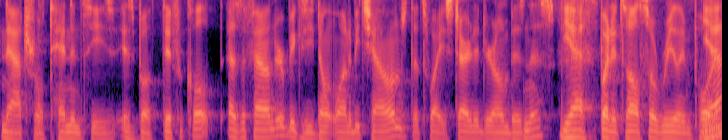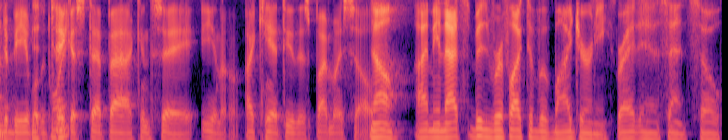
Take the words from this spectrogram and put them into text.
natural tendencies is both difficult as a founder because you don't want to be challenged. That's why you started your own business. Yes. But it's also really important Yeah, to be able to good take a step back and say, you know, I can't do this by myself. No, I mean that's been reflective of my journey, right? In a sense. So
